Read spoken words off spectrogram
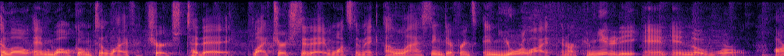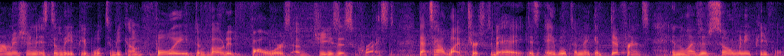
Hello and welcome to Life Church Today. Life Church Today wants to make a lasting difference in your life, in our community, and in the world. Our mission is to lead people to become fully devoted followers of Jesus Christ. That's how Life Church Today is able to make a difference in the lives of so many people,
